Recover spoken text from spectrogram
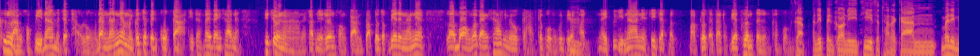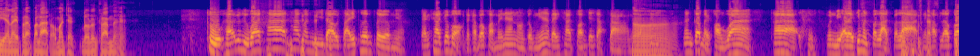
ครึ่งหลังของปีหน้ามันจะแผ่วลง ดังนั้นเนี่ยมันก็จะเป็นโอกาสที่ทำให้แบงก์ชาติเนี่ยพิจารณานะครับในเรื่องของการปรับลดดอกเบี้ยดังนั้นเนี่ยเรามองว่าแบงก์ชาติมีโอกาสครับผมคุณปิรพัฒน์ในปีหน้าเนี่ยที่จะปรับลดอัตราดอกเบี้ยเพิ่มเติมครับผมครับ อันนี้เป็นกรณีที่สถานการณ์ไม่ได้มีอะไรประหลาดออกมาจากโดนัลด์ทรัมป์นะฮะถูกครับก็คือว่าถ้าถ้ามันมีดาวไซด์เพิ่มเติมเนี่ย แบงก์ชาติก็บอกนะครับ ว่าความไม่แน่นอนตรงเนี้ยแบงก์ชาติพร้อมจะจับตานะอ่ครับซึ่งานั่นก็หมายความว่าถ้ามันมีอะไรที่มันประหลาดประหลาดนะครับ แล้วก็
